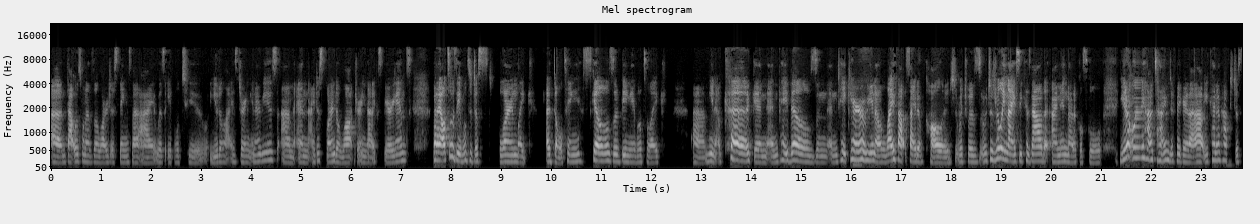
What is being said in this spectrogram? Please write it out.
um, that was one of the largest things that I was able to utilize during interviews. Um, and I just learned a lot during that experience. But I also was able to just learn like adulting skills of being able to like um, you know cook and and pay bills and and take care of you know life outside of college which was which is really nice because now that i'm in medical school you don't really have time to figure that out. You kind of have to just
